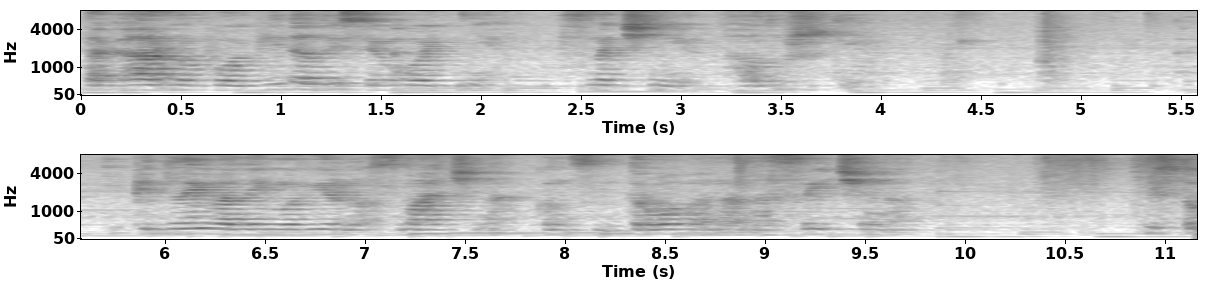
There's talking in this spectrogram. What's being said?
Так гарно пообідали сьогодні. Смачні галушки. І підлива неймовірно смачна, концентрована, насичена. Тісто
